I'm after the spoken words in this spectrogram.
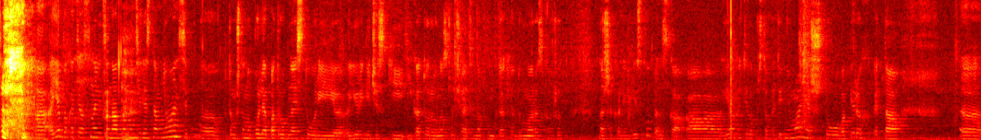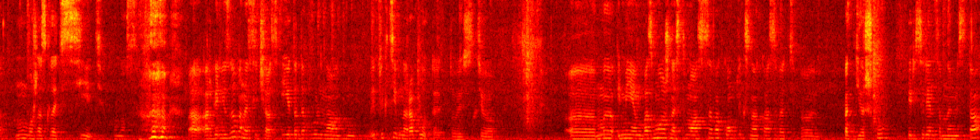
Да. А, а я бы хотела остановиться на одном интересном нюансе, э, потому что ну, более подробно истории юридические, и которые у нас случаются на пунктах, я думаю, расскажут наши коллеги из Купенска. А я хотела просто обратить внимание, что, во-первых, это Э, ну, можно сказать, сеть у нас а, организовано сейчас, и это довольно ну, эффективно работает. То есть э, мы имеем возможность массово, комплексно оказывать э, поддержку переселенцам на местах.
